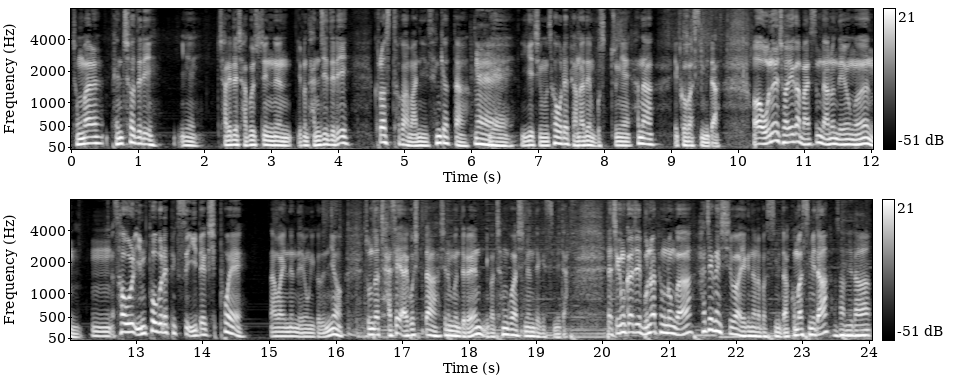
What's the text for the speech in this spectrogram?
정말 벤처들이 예, 자리를 잡을 수 있는 이런 단지들이 클러스터가 많이 생겼다. 예. 예, 이게 지금 서울의 변화된 모습 중에 하나일 것 같습니다. 어, 오늘 저희가 말씀 나눈 내용은 음, 서울 인포그래픽스 210호에 나와 있는 내용이거든요. 좀 더 자세히 알고 싶다 하시는 분들은 이거 참고하시면 되겠습니다. 자, 지금까지 문화평론가 하재근 씨와 얘기 나눠봤습니다. 고맙습니다. 감사합니다.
